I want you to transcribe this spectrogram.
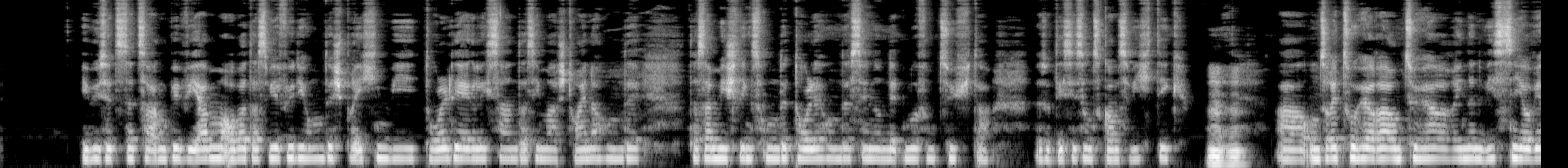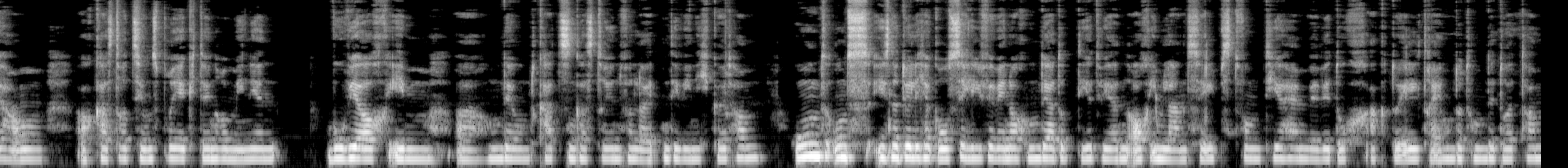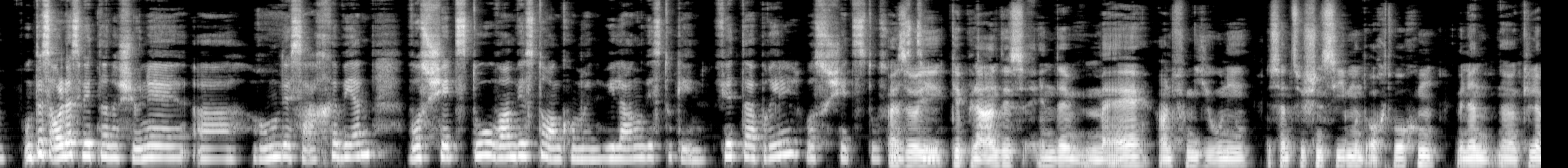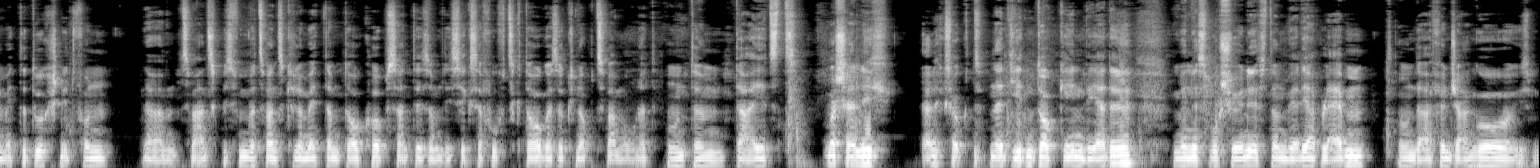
ich will jetzt nicht sagen bewerben, aber dass wir für die Hunde sprechen, wie toll die eigentlich sind, dass immer Streunerhunde, dass auch Mischlingshunde tolle Hunde sind und nicht nur vom Züchter. Also das ist uns ganz wichtig. Mhm. Uh, unsere Zuhörer und Zuhörerinnen wissen ja, wir haben auch Kastrationsprojekte in Rumänien, wo wir auch eben uh, Hunde und Katzen kastrieren von Leuten, die wenig Geld haben. Und uns ist natürlich eine große Hilfe, wenn auch Hunde adoptiert werden, auch im Land selbst vom Tierheim, weil wir doch aktuell 300 Hunde dort haben. Und das alles wird dann eine schöne, äh, runde Sache werden. Was schätzt du, wann wirst du ankommen? Wie lange wirst du gehen? 4. April, was schätzt du? So also ich, geplant ist Ende Mai, Anfang Juni. Das sind zwischen sieben und acht Wochen. Wenn ein, ein Kilometerdurchschnitt von 20 ähm, bis 25 Kilometer am Tag habe, sind das um die 56 Tage, also knapp zwei Monate. Und ähm, da jetzt wahrscheinlich, ehrlich gesagt, nicht jeden Tag gehen werde, wenn es wo schön ist, dann werde ich auch bleiben. Und auch für Django ist,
